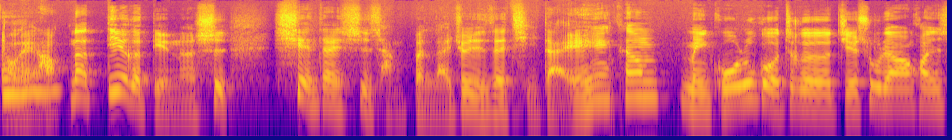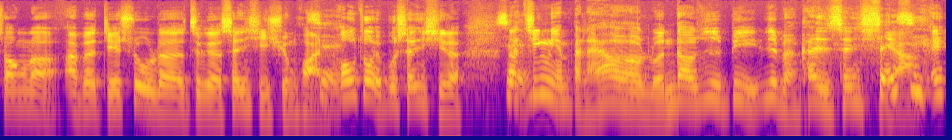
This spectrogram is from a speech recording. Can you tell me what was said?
OK，好，那第二个点呢是。现在市场本来就一直在期待，哎，刚美国如果这个结束量宽松了啊，不结束了这个升息循环，欧洲也不升息了，那今年本来要轮到日币，日本开始升息啊，哎，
